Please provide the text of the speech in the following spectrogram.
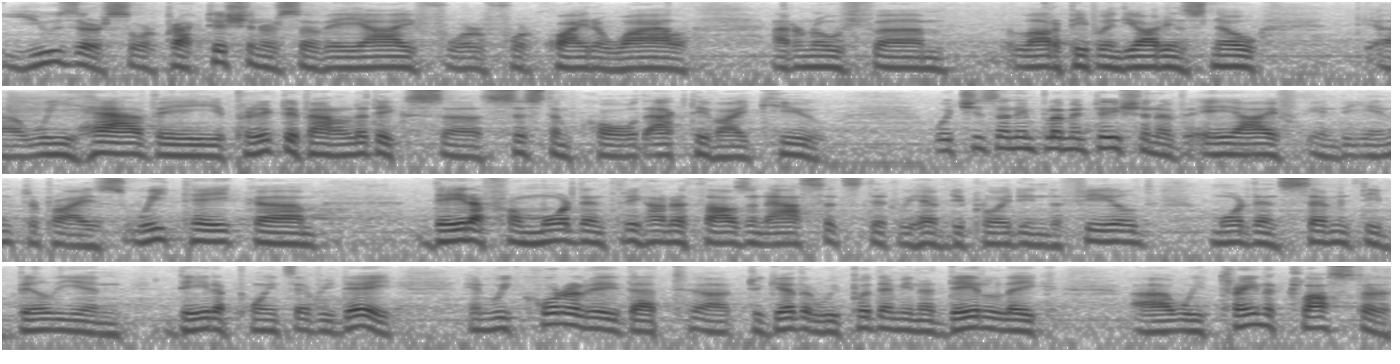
users or practitioners of AI for, for quite a while. I don't know if um, a lot of people in the audience know, uh, we have a predictive analytics uh, system called ActiveIQ, which is an implementation of AI in the enterprise. We take um, data from more than 300,000 assets that we have deployed in the field, more than 70 billion data points every day, and we correlate that uh, together. We put them in a data lake. Uh, we train a cluster,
